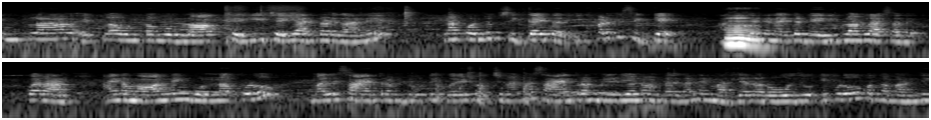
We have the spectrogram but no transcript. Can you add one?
ఇంట్లో ఎట్లా ఉంటాము బ్లాగ్ చెయ్యి చెయ్యి అంటాడు కానీ నాకు కొంచెం సిగ్గు అవుతుంది ఇప్పటికి సిగ్గే. అందుకే నేనైతే డైలీ బ్లాగ్లు అసలు ఎక్కువ రాను. ఆయన మార్నింగ్ ఉన్నప్పుడు మళ్ళీ సాయంత్రం డ్యూటీకి పోయేసి వచ్చినాక సాయంత్రం వీడియోనే ఉంటుంది కానీ నేను మధ్యలో రోజు ఇప్పుడు కొంతమంది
